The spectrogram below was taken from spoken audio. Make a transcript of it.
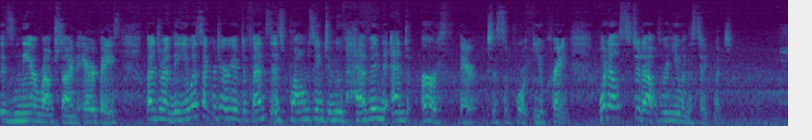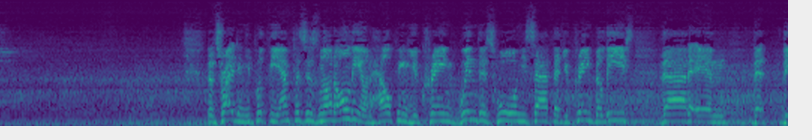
is near Ramstein Air Base. Benjamin, the U.S. Secretary of Defense is promising to move heaven and earth there to support Ukraine. What else stood out for you in the statement? That's right, and he put the emphasis not only on helping Ukraine win this war. He said that Ukraine believes that um, that the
